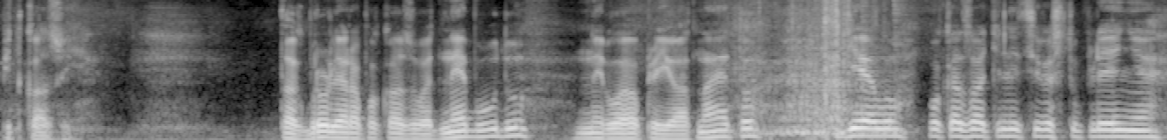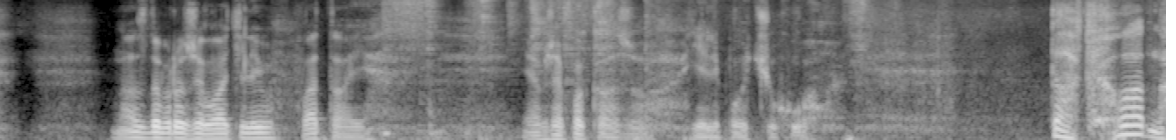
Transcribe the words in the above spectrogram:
підказує. Так, бройлера показувати не буду. Неблагоприятно це діло, показательниці виступлення. У Нас доброжелателів хватає. Я вже показував, єлі почухував. Так, ладно,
